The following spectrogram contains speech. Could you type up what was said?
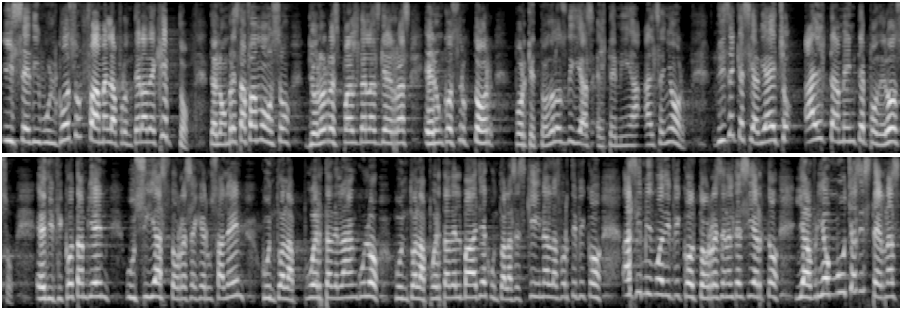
y se divulgó su fama en la frontera de Egipto. El hombre está famoso, Dios lo respalda en las guerras, era un constructor porque todos los días él temía al Señor. Dice que se había hecho altamente poderoso. Edificó también Usías torres en Jerusalén, junto a la puerta del ángulo, junto a la puerta del valle, junto a las esquinas, las fortificó. Asimismo edificó torres en el desierto y abrió muchas cisternas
